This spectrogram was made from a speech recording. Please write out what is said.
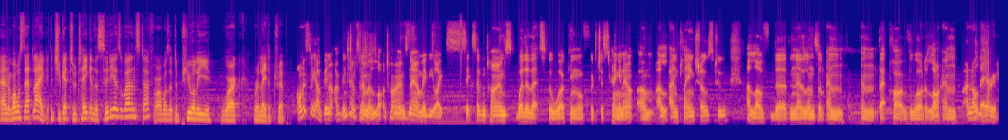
And what was that like? Did you get to take in the city as well and stuff, or was it a purely work related trip? Honestly, I've been I've been to Amsterdam a lot of times now, maybe like six, seven times. Whether that's for working or for just hanging out, um, I, and playing shows too. I love the the Netherlands and, and that part of the world a lot, and I know the area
